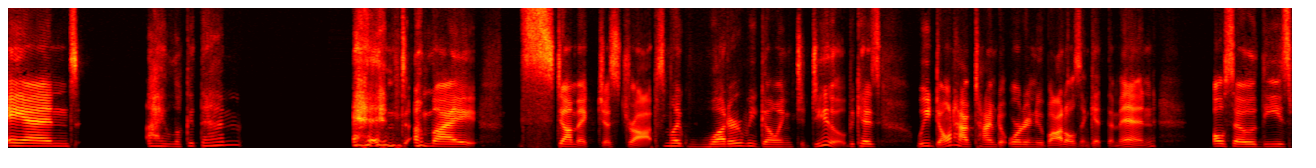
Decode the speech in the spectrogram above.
And I look at them and my stomach just drops. I'm like, what are we going to do? Because we don't have time to order new bottles and get them in. Also, these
